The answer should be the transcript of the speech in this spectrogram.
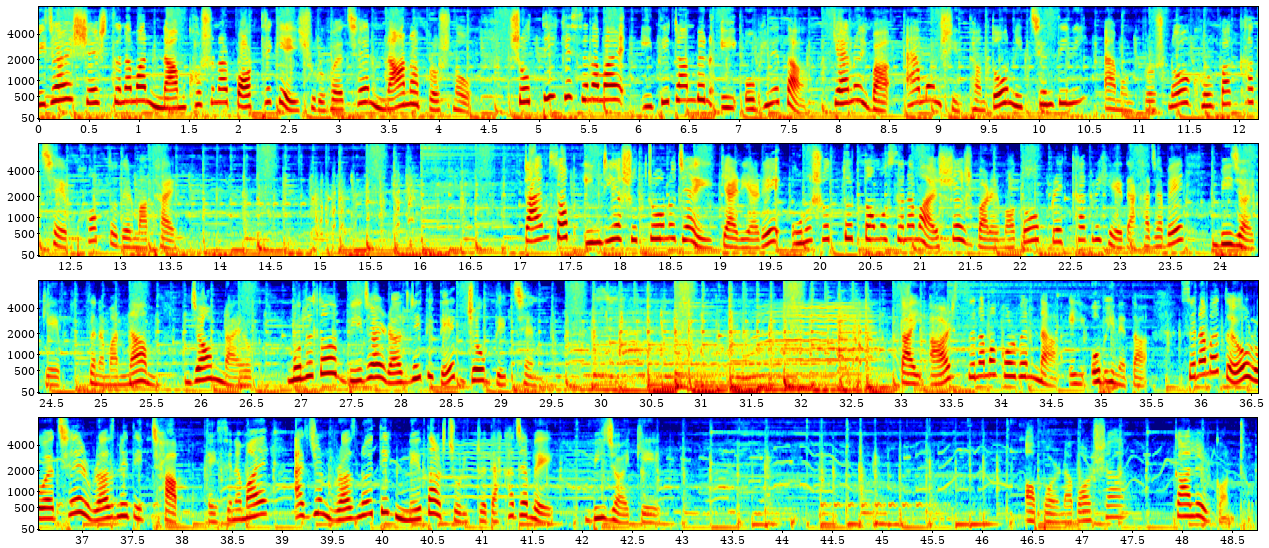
বিজয়ের শেষ সিনেমার নাম ঘোষণার পর থেকেই শুরু হয়েছে নানা প্রশ্ন। সত্যিই কি সিনেমায় ইতি টানবেন এই অভিনেতা? কেনই বা এমন সিদ্ধান্ত নিচ্ছেন তিনি? এমন প্রশ্ন ঘুরপাক খাচ্ছে ভক্তদের মাথায়। টাইমস অফ ইন্ডিয়া সূত্র অনুযায়ী ক্যারিয়ারে উনসত্তরতম সিনেমায় শেষবারের মতো প্রেক্ষাগৃহে দেখা যাবে বিজয়কে। সিনেমার নাম জন নায়ক। মূলত বিজয় রাজনীতিতে যোগ দিচ্ছেন। তাই আর সিনেমা করবেন না এই অভিনেতা। সিনেমাতেও রয়েছে রাজনৈতিক ছাপ। এই সিনেমায় একজন রাজনৈতিক নেতার চরিত্রে দেখা যাবে বিজয়কে। অপর্ণা বর্ষা, কালের কণ্ঠ।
